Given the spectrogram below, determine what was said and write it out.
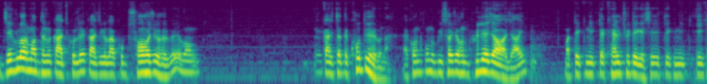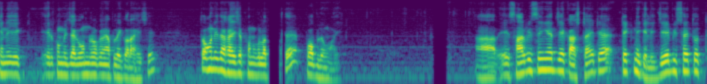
যেগুলোর মাধ্যমে কাজ করলে কাজগুলো খুব সহজে হবে এবং কাজটাতে ক্ষতি হবে না। এখন কোনো বিষয় যখন ভুলে যাওয়া যায় বা টেকনিকটা খেয়াল ছুটে গেছে টেকনিক এইখানে এরকমের জায়গায় অন্যরকম অ্যাপ্লাই করা হয়েছে, তখনই দেখা যাচ্ছে ফোনগুলোতে প্রবলেম হয়। আর এই সার্ভিসিংয়ের যে কাজটা, এটা টেকনিক্যালি যে বিষয় তথ্য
